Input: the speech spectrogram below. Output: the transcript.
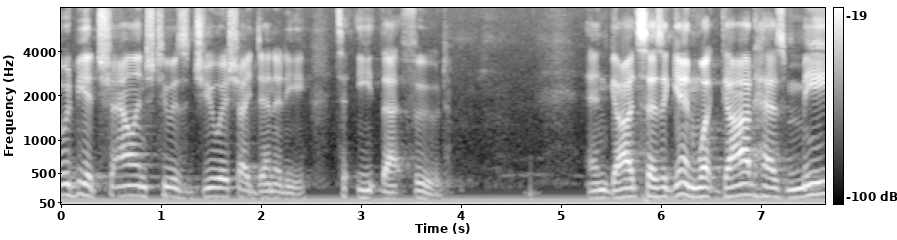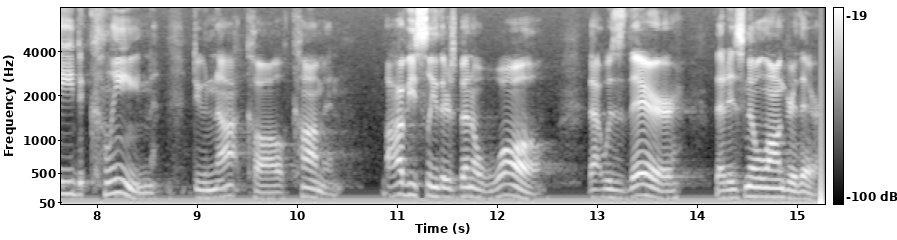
It would be a challenge to his Jewish identity to eat that food. And God says again, What God has made clean, do not call common. Obviously, there's been a wall that was there that is no longer there.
